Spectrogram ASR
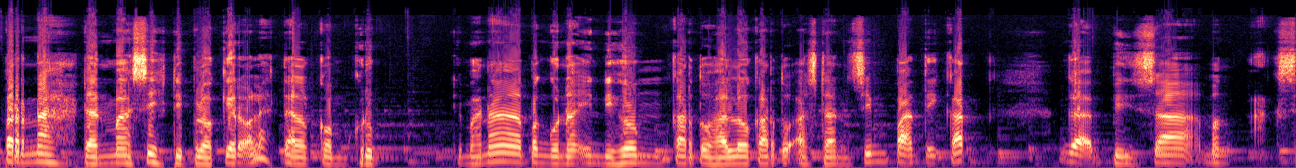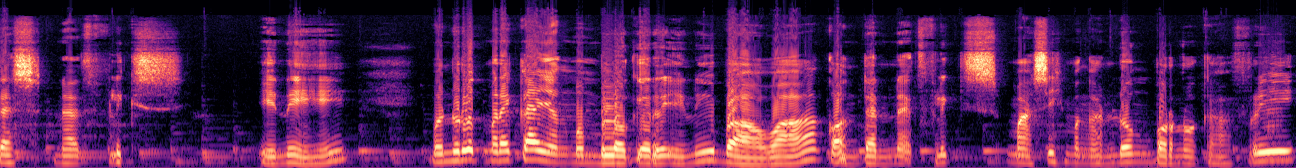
pernah dan masih diblokir oleh Telkom Group di mana pengguna IndiHome, kartu Halo, kartu As dan Simpatikat nggak bisa mengakses Netflix. Ini menurut mereka yang memblokir ini bahwa konten Netflix masih mengandung pornografi,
